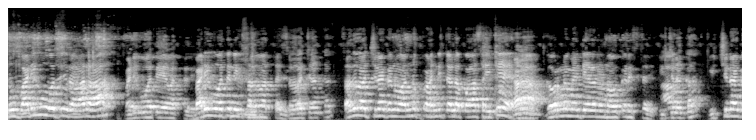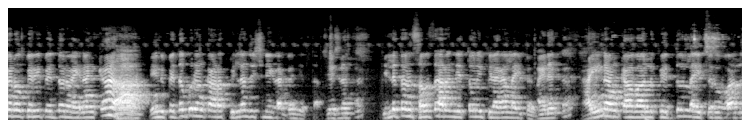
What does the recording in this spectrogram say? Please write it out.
నువ్వు బడికి పోతు రారా? బడికి పోతే ఏమత్తది? బడికి పోతే నీకు చదువు వస్తుంది చదివచ్చినాక? చదువు వచ్చినాక నువ్వు అన్న అన్నిటిలో పాస్ అయితే. గవర్నమెంట్ ఏదైనా నౌకరిస్తుంది. ఇచ్చినాక? ఇచ్చినాక నువ్వు పెరిగి పెద్దను అయినాక. నేను పెద్దపురం కాడ పిల్లని చూసి నీకు రకం చెప్తా. చేసినాక? పిల్లతో సంసారం చేస్తావు నీ పిల్లగాళ్ళు అవుతారు. అయినాక? అయినాక వాళ్ళు పెద్దోళ్ళు అవుతారు వాళ్ళు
